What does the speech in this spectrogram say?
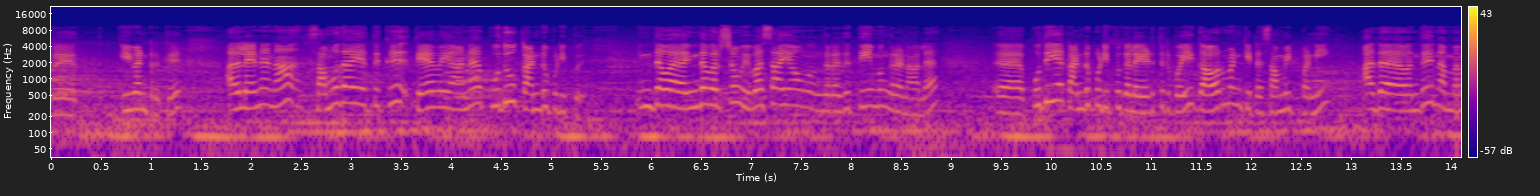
ஒரு ஈவெண்ட் இருக்குது அதில் என்னென்னா சமுதாயத்துக்கு தேவையான புது கண்டுபிடிப்பு. இந்த இந்த வருஷம் விவசாயங்கிறது தீமுங்கிறனால புதிய கண்டுபிடிப்புகளை எடுத்துகிட்டு போய் கவர்மெண்ட் கிட்ட சப்மிட் பண்ணி அதை வந்து நம்ம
